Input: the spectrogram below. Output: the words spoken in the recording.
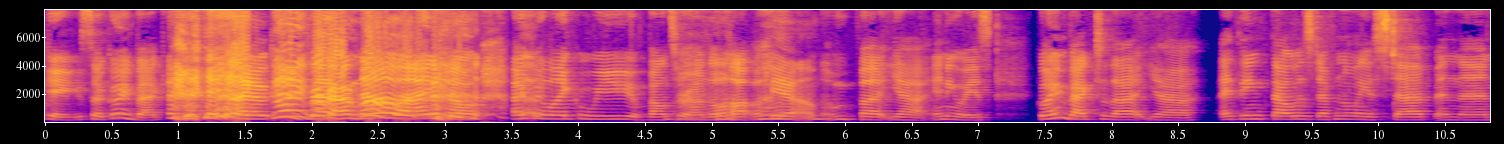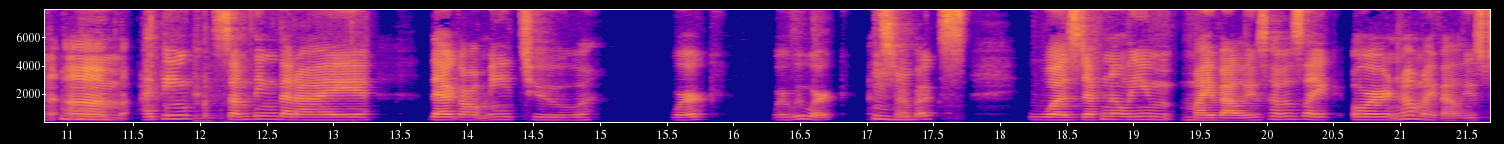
okay, so going back. I going back. No, I know. I feel like we bounce around a lot. Yeah. But yeah. Anyways, going back to that. Yeah, I think that was definitely a step, and then Mm-hmm. um, I think something that I that got me to work where we work at Mhm. Starbucks was definitely my values. I was like, or not my values,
